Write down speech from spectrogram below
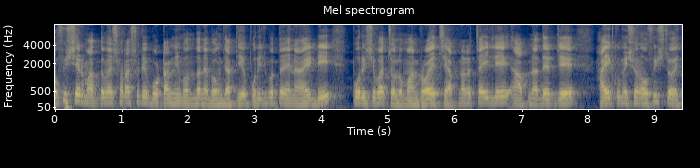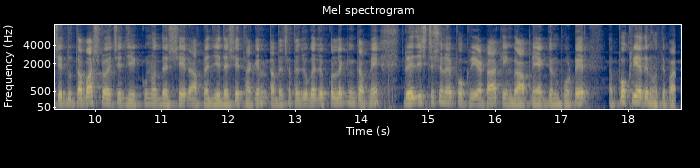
অফিসের মাধ্যমে সরাসরি ভোটার নিবন্ধন এবং জাতীয় পরিচয়পত্র এনআইডি পরিষেবা চলমান রয়েছে। আপনারা চাইলে আপনাদের যে হাই কমিশন অফিস রয়েছে, দূতাবাস রয়েছে, যে কোনো দেশের, আপনি যে দেশে থাকেন, তাদের সাথে যোগাযোগ করলে কিন্তু আপনি রেজিস্ট্রেশনের প্রক্রিয়াটা কিংবা আপনি একজন ভোটের প্রক্রিয়াধীন হতে পারেন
